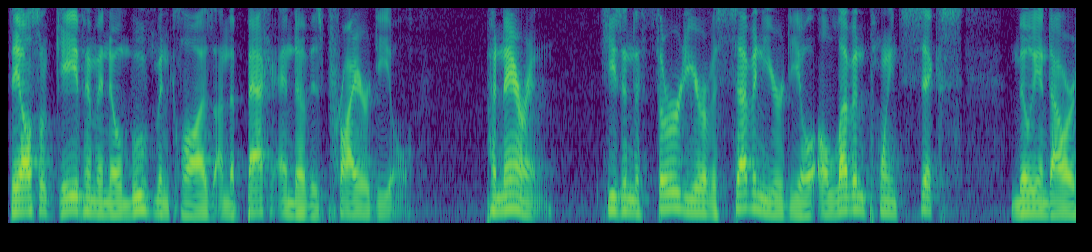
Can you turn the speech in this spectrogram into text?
They also gave him a no movement clause on the back end of his prior deal. Panarin, he's in the third year of a seven year deal, $11.6 million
